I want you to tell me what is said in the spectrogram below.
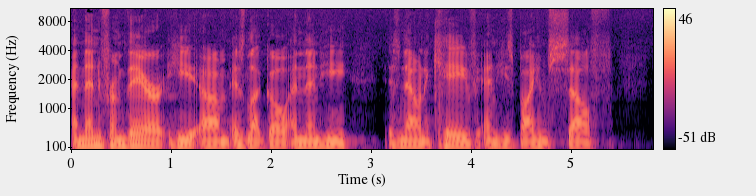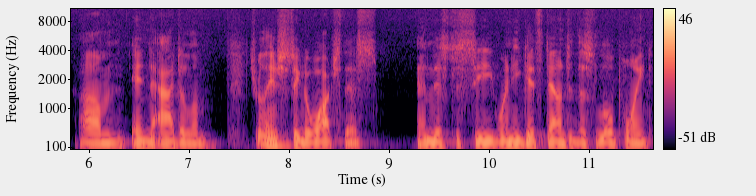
And then from there, he um, is let go, and then he is now in a cave, and he's by himself um, in Adullam. It's really interesting to watch this and just to see when he gets down to this low point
